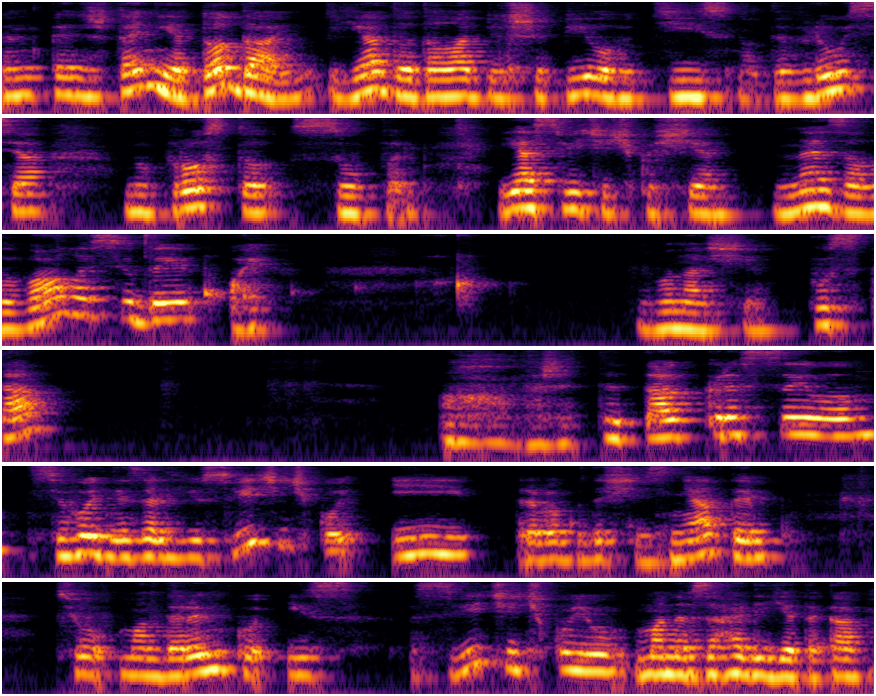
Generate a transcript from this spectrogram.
Він каже, та ні, додай. Я додала більше білого, дійсно, дивлюся, ну просто супер. Я свічечку ще не заливала сюди. Ой, вона ще пуста. О, Боже, це так красиво. Сьогодні залью свічечку і треба буде ще зняти цю мандаринку із свічечкою. У мене взагалі є така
